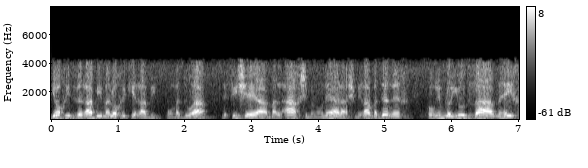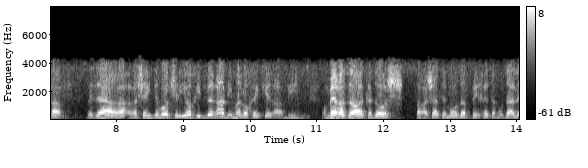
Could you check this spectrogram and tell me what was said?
יוחיד ורבי מלוכי כרבי. ומדוע? לפי שהמלאך שממונה על השמירה בדרך, קוראים לו י' ו' ה' כ', וזה הראשי תיבות של יוחיד ורבי מלוכי כרבים. אומר הזוהר הקדוש, פרשת אמור דף פ"ח עמוד א',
